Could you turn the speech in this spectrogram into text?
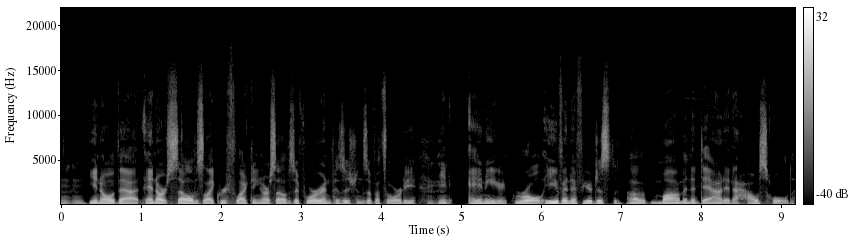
Mm-hmm. you know that and ourselves like reflecting ourselves if we're in positions of authority Mm-hmm. in any role even if you're just a mom and a dad in a household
